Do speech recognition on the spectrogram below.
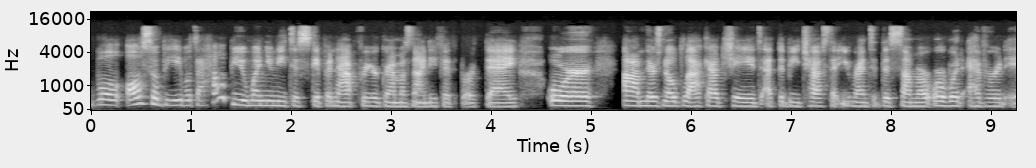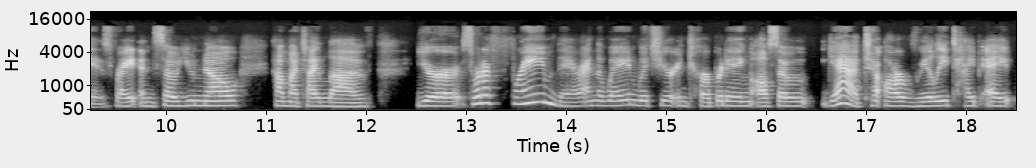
will also be able to help you when you need to skip a nap for your grandma's 95th birthday, or um, there's no blackout shades at the beach house that you rented this summer, or whatever it is, right? And so you know how much I love your sort of frame there and the way in which you're interpreting also, yeah, to our really type A,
